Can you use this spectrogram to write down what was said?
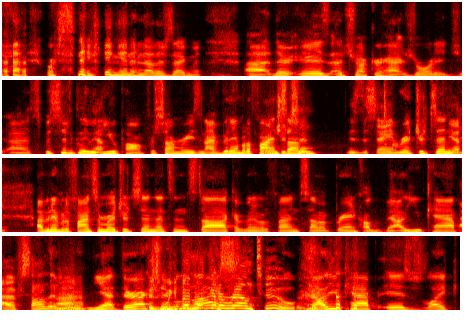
we're sneaking in another segment. Uh, there is a trucker hat shortage, uh, specifically with Yeah. Yupoong. For some reason, I've been able to find Richardson is the same. Richardson. Yep. I've been able to find some Richardson that's in stock. I've been able to find some a brand called Value Cap. I've saw them. yeah. Um, yeah, they're actually we've really been looking around too. Value Cap is like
